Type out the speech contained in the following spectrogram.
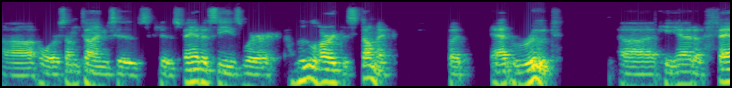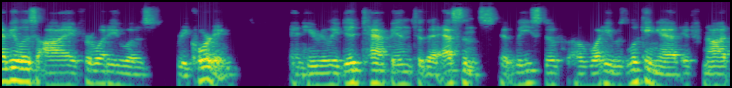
uh, or sometimes his his fantasies were a little hard to stomach, but at root, uh, he had a fabulous eye for what he was recording, and he really did tap into the essence, at least, of, of what he was looking at, if not,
